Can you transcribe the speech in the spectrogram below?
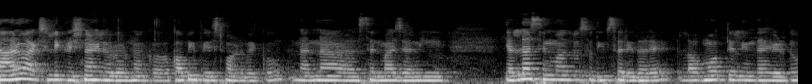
ನಾನು ಆ್ಯಕ್ಚುಲಿ ಕೃಷ್ಣ ಹೇಳೋರವ್ರನ್ನ ಕಾಪಿ ಪೇಸ್ಟ್ ಮಾಡಬೇಕು. ನನ್ನ ಸಿನಿಮಾ ಜರ್ನಿ ಎಲ್ಲ ಸಿನಿಮಾದಲ್ಲೂ ಸುದೀಪ್ ಸರ್ ಇದ್ದಾರೆ ಲವ್ ಮಾಕ್ಟೆಲಿಂದ ಹಿಡಿದು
